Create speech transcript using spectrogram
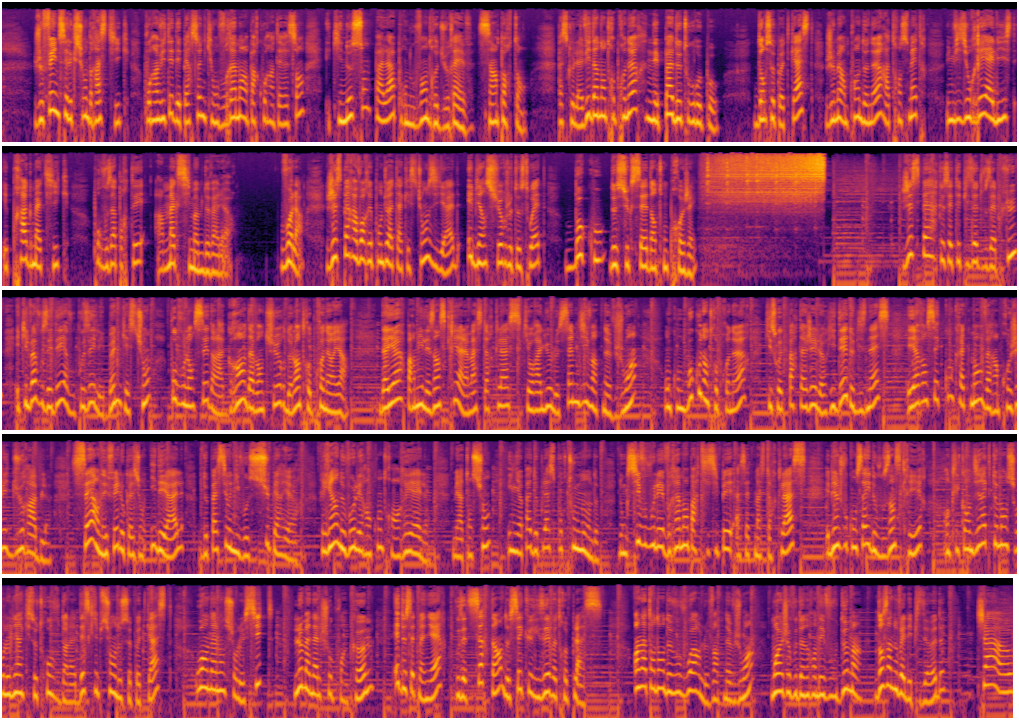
je fais une sélection drastique pour inviter des personnes qui ont vraiment un parcours intéressant et qui ne sont pas là pour nous vendre du rêve. C'est important. Parce que la vie d'un entrepreneur n'est pas de tout repos. Dans ce podcast, je mets un point d'honneur à transmettre une vision réaliste et pragmatique pour vous apporter un maximum de valeur. Voilà, j'espère avoir répondu à ta question Ziad et bien sûr je te souhaite beaucoup de succès dans ton projet. J'espère que cet épisode vous a plu et qu'il va vous aider à vous poser les bonnes questions pour vous lancer dans la grande aventure de l'entrepreneuriat. D'ailleurs, parmi les inscrits à la masterclass qui aura lieu le samedi 29 juin, on compte beaucoup d'entrepreneurs qui souhaitent partager leur idée de business et avancer concrètement vers un projet durable. C'est en effet l'occasion idéale de passer au niveau supérieur. Rien ne vaut les rencontres en réel. Mais attention, il n'y a pas de place pour tout le monde. Donc si vous voulez vraiment participer à cette masterclass, eh bien je vous conseille de vous inscrire en cliquant directement sur le lien qui se trouve dans la description de ce podcast ou en allant sur le site lemanalshow.com et de cette manière, vous êtes certain de sécuriser votre place. En attendant de vous voir le 29 juin, moi je vous donne rendez-vous demain dans un nouvel épisode. Ciao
